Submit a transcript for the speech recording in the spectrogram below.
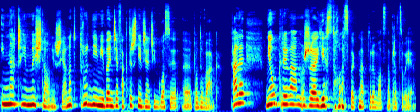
inaczej myślą niż ja, no to trudniej mi będzie faktycznie wziąć ich głosy e, pod uwagę. Ale nie ukrywam, że jest to aspekt, nad którym mocno pracuję.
